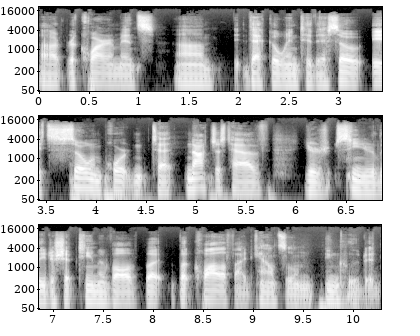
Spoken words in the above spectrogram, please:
uh, requirements um, that go into this. So it's so important to not just have your senior leadership team involved, but but qualified counsel included.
